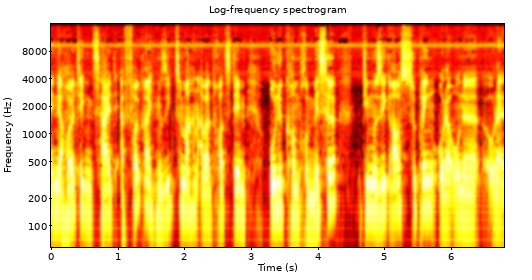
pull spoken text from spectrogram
in der heutigen Zeit erfolgreich Musik zu machen, aber trotzdem ohne Kompromisse die Musik rauszubringen oder ohne oder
